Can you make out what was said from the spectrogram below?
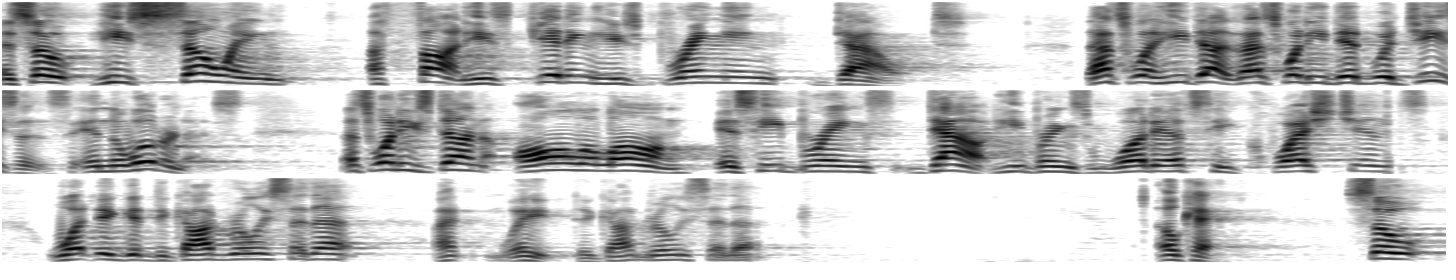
And so he's sowing a thought. He's getting, he's bringing doubt. That's what he does. That's what he did with Jesus in the wilderness. That's what he's done all along is he brings doubt. He brings what ifs, he questions what did, did God really say that? I, wait, did God really say that? Okay. So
